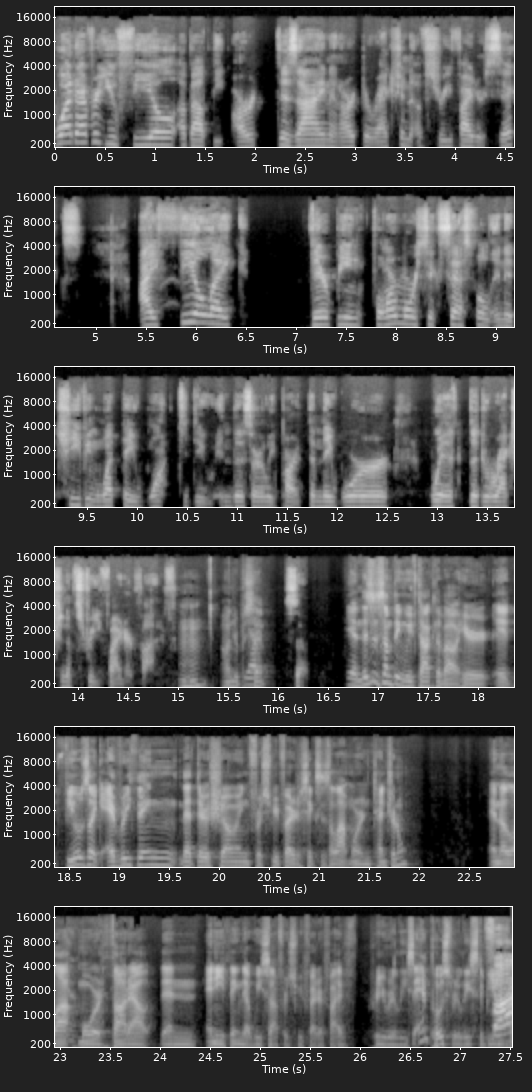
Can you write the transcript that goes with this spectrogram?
whatever you feel about the art design and art direction of Street Fighter 6 I feel like they're being far more successful in achieving what they want to do in this early part than they were with the direction of Street Fighter 5 Mhm, 100%. Yep. so Yeah, and this is something we've talked about here. It feels like everything that they're showing for Street Fighter 6 is a lot more intentional and a lot more thought out than anything that we saw for Street Fighter 5 pre-release and post-release to be honest.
